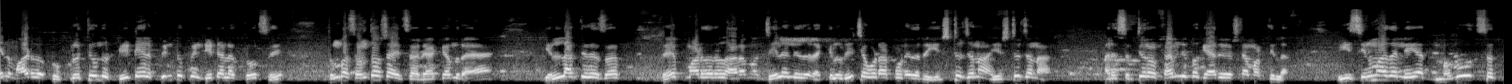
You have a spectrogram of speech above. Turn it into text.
ಏನು ಮಾಡಬೇಕು? ಪ್ರತಿಯೊಂದು detail pin to pin detail ಆಗಿ ತೋರಿಸಿ. ತುಂಬಾ ಸಂತೋಷ ಆಯ್ತು ಸರ್. ಯಾಕಂದ್ರೆ ಎಲ್ಲಾಗ್ತಿದೆ ಸರ್. ರೇಪ್ ಮಾಡಿದ್ರಲ್ಲ ಆರಾಮಾಗಿ ಜೈಲಲ್ಲಿ ಇದ್ದಾರೆ. ಕೆಲವು ರೀಚೆ ಓಡಾಡ್ಕೊಂಡಿದ್ದಾರೆ. ಎಷ್ಟು ಜನ ಎಷ್ಟು ಜನ? ಅರೆ ಸತ್ತಿರೋ ಫ್ಯಾಮಿಲಿ ಬಗ್ಗೆ ಯಾರು ಯೋಚನೆ ಮಾಡ್ತಿಲ್ಲ. ಈ ಸಿನಿಮಾದಲ್ಲಿ ಮಗು ಸತ್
